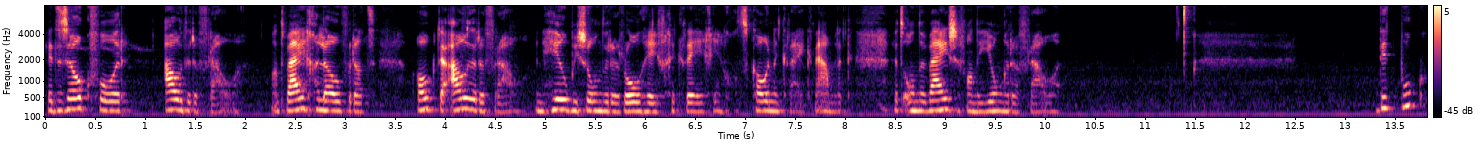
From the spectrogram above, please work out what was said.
Het is ook voor oudere vrouwen. Want wij geloven dat ook de oudere vrouw een heel bijzondere rol heeft gekregen in Gods koninkrijk, namelijk het onderwijzen van de jongere vrouwen. Dit boek,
